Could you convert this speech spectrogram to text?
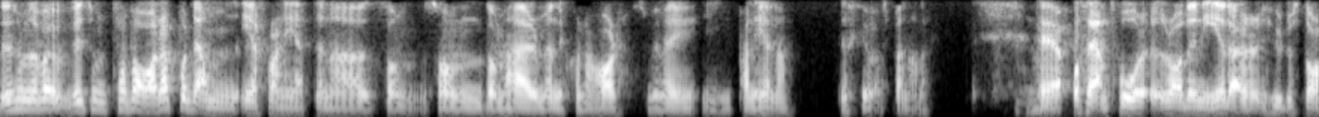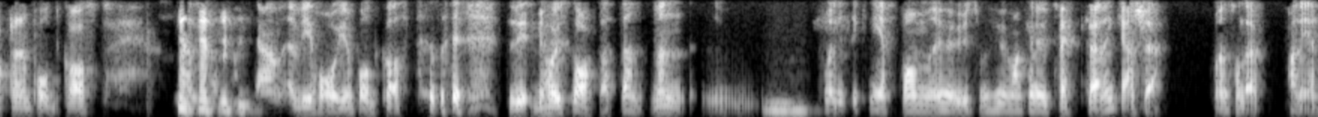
liksom, liksom, ta vara på de erfarenheterna som, som de här människorna har som är med i panelen. Det skulle vara spännande. Mm. Eh, och sen två rader ner där, hur du startar en podcast. vi har ju en podcast. vi har ju startat den, men mm. lite knep om hur, hur man kan utveckla den kanske på en sån där panel.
